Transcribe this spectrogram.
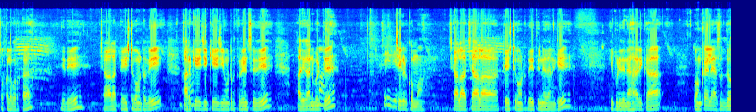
చుక్కల గురక. ఇది చాలా టేస్ట్గా ఉంటుంది. అర కేజీ కేజీ ఉంటుంది ఫ్రెండ్స్ ఇది. అది కానీ పెడితే చీకటి కొమ్మ. చాలా చాలా టేస్ట్గా ఉంటుంది తినేదానికి. ఇప్పుడు ఇది నెహారిక వంకాయలు వేస్తుందో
